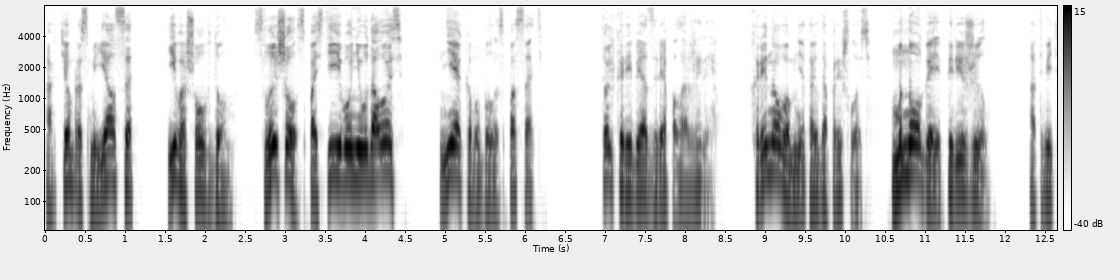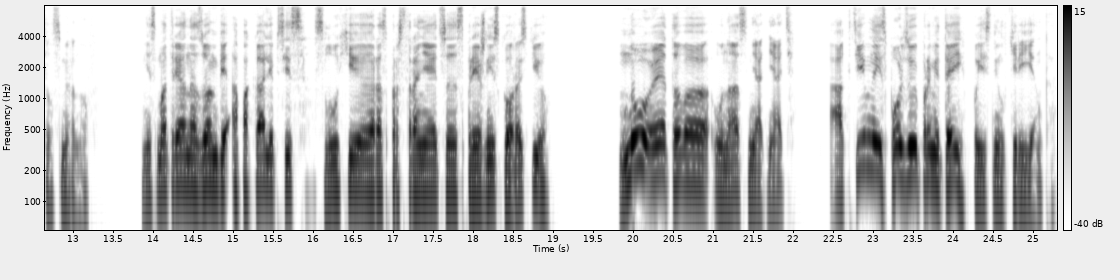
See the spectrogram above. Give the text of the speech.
Артем рассмеялся и вошел в дом. Слышал, спасти его не удалось. Некого было спасать. Только ребят зря положили. Хреново мне тогда пришлось. Многое пережил, ответил Смирнов. Несмотря на зомби-апокалипсис, слухи распространяются с прежней скоростью. «Ну, этого у нас не отнять». «Активно использую Прометей», — пояснил Кириенко.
